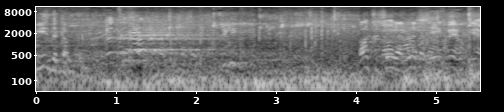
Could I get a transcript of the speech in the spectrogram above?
Pizdę tam. Walczy się, jak lepiej. Wyjechał, nie.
